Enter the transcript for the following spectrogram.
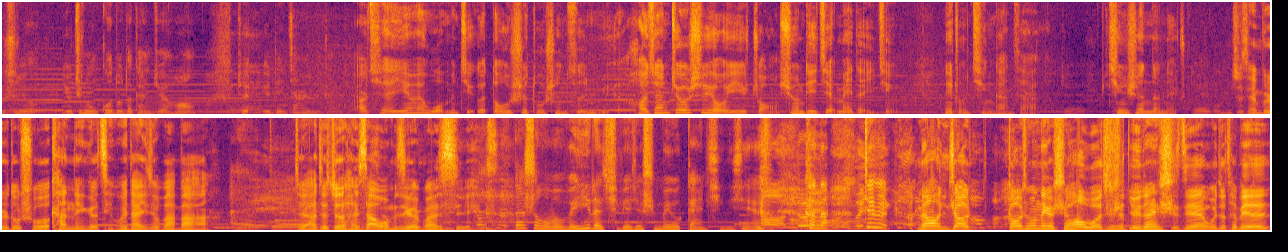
就是有有这种过度的感觉哈，就有点家人的感觉。而且因为我们几个都是独生子女，好像就是有一种兄弟姐妹的已经那种情感在了，对，亲生的那种。对，我们之前不是都说看那个《请回答一九八八》？哎，对。对啊，就觉得很像我们几个关系。但是但是我们唯一的区别就是没有感情线，可能就是没有。你知道高中那个时候，我就是有一段时间，我就特别。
